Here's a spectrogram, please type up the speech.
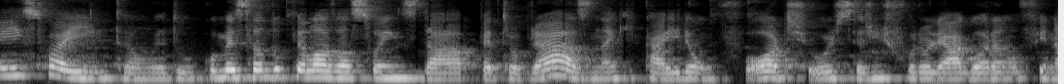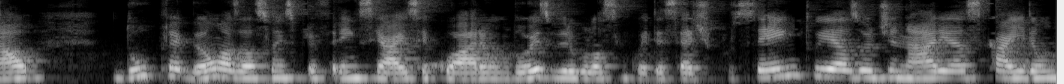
É isso aí, então, Edu. Começando pelas ações da Petrobras, né, que caíram forte hoje. Se a gente for olhar agora no final do pregão, as ações preferenciais recuaram 2,57% e as ordinárias caíram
